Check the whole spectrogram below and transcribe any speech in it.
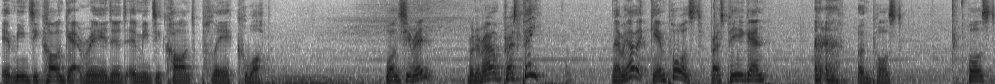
it means you can't get raided. It means you can't play co-op. Once you're in, run around, press P. There we have it. Game paused. Press P again. Unpaused. Paused.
